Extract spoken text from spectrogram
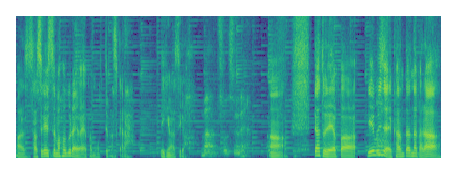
まあさすがにスマホぐらいはやっぱ持ってますから、できますよ。まあ、そうですよね。うん。で、あとでやっぱゲーム自体簡単だから、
